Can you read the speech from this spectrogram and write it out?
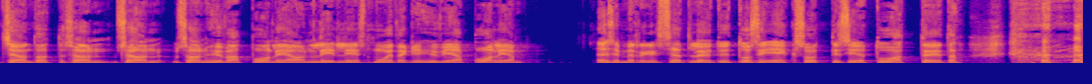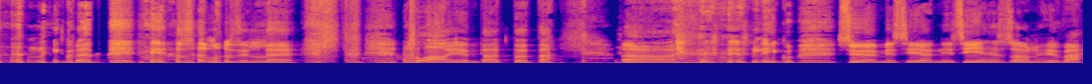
Se on totta. Se on, se on, se on hyvä puoli ja on Lillis muitakin hyviä puolia esimerkiksi sieltä löytyy tosi eksoottisia tuotteita, niin kuin, että jos haluaa laajentaa tuota, uh, niin kuin syömisiä, niin siihen se on hyvä.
